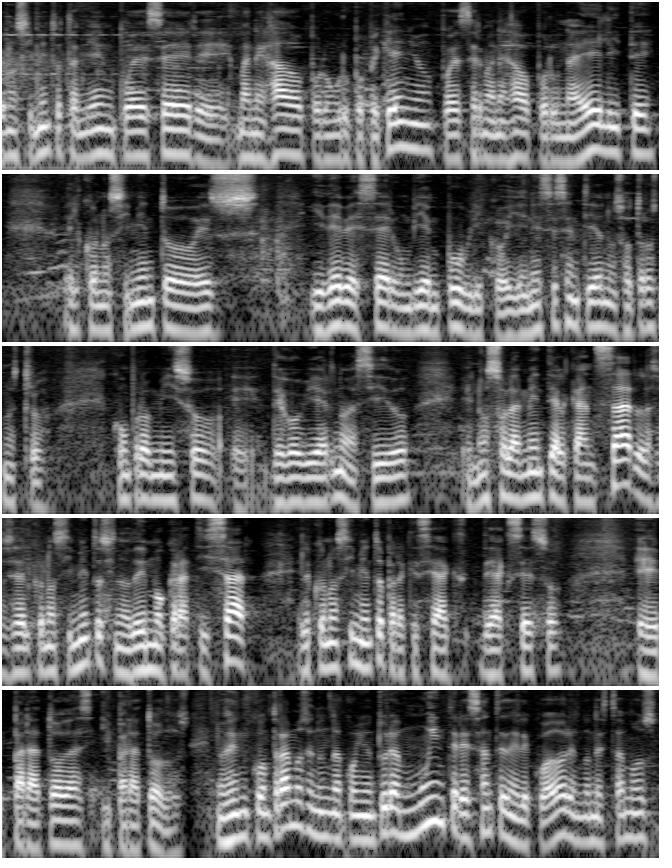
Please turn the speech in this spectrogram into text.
conocimiento también puede ser eh, manejado por un grupo pequeño, puede ser manejado por una élite. El conocimiento es y debe ser un bien público y en ese sentido nosotros, nuestro compromiso eh, de gobierno ha sido eh, no solamente alcanzar la sociedad del conocimiento, sino democratizar el conocimiento para que sea de acceso eh, para todas y para todos. Nos encontramos en una coyuntura muy interesante en el Ecuador, en donde estamos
